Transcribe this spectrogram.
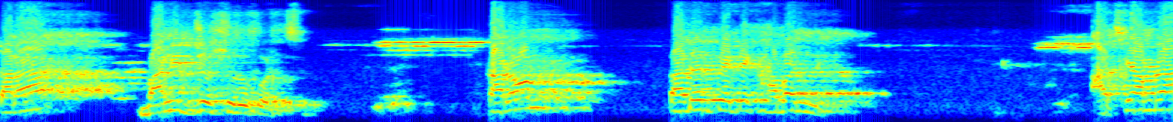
তারা বাণিজ্য শুরু করছে। কারণ তাদের পেটে খাবার নেই। আজকে আমরা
